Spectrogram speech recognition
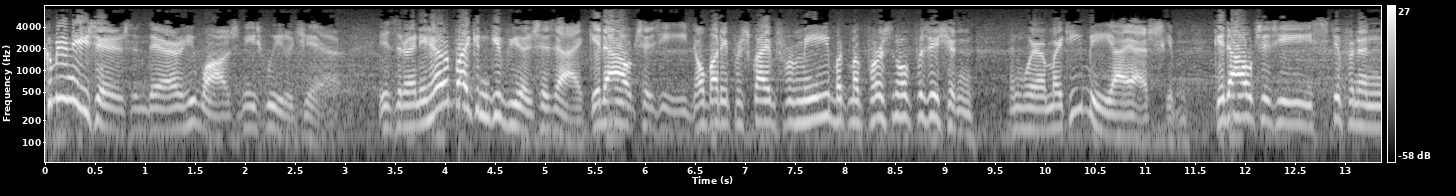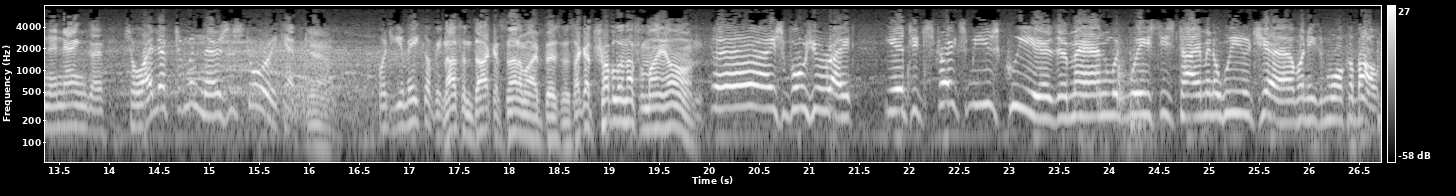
Come in, he says, and there he was in his wheelchair. Is there any help I can give you, says I. Get out, says he. Nobody prescribes for me but my personal physician. And where might he be, I ask him. Get out, says he, stiffening in anger. So I left him, and there's the story, Captain. Yeah. What do you make of it? Nothing, Doc. It's none of my business. I got trouble enough of my own. Uh, I suppose you're right. Yet it strikes me as queer that a man would waste his time in a wheelchair when he can walk about.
